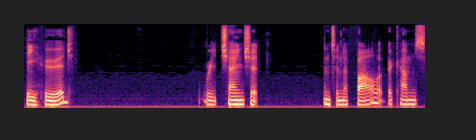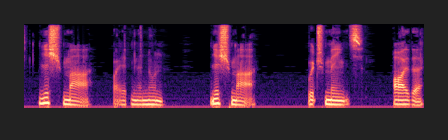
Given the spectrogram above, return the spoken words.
he heard. We change it into niphal, it becomes nishma by adding the nun. Nishma, which means either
